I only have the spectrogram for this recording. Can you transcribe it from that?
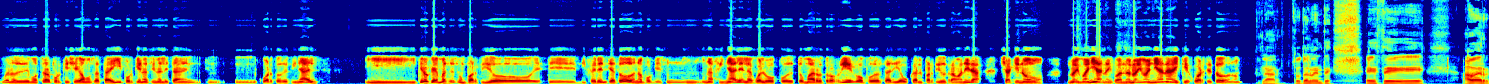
bueno de demostrar por qué llegamos hasta ahí, por qué Nacional está en, cuartos de final y, y creo que además es un partido este, diferente a todos, ¿no? Porque es un- un- una final en la cual vos podés tomar otros riesgos, poder salir a buscar el partido de otra manera, ya que no no hay mañana y cuando no hay mañana hay que jugarse todo, ¿no? Claro, totalmente. Este, a ver,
